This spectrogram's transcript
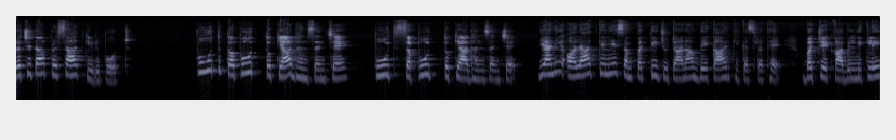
रचिता प्रसाद की रिपोर्ट। पूत कपूत तो क्या धन संचय, पूत सपूत तो क्या धन संचय। यानी औलाद के लिए संपत्ति जुटाना बेकार की कसरत है। बच्चे काबिल निकले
